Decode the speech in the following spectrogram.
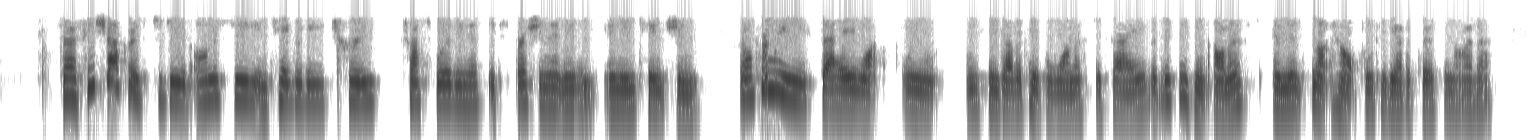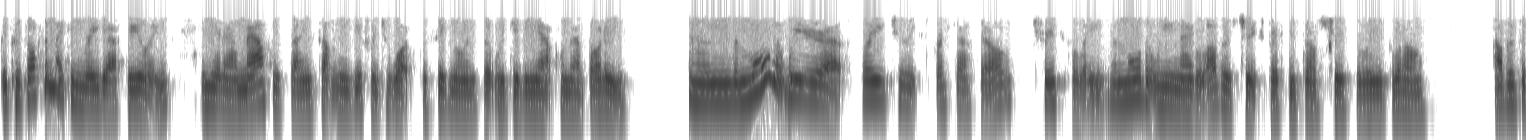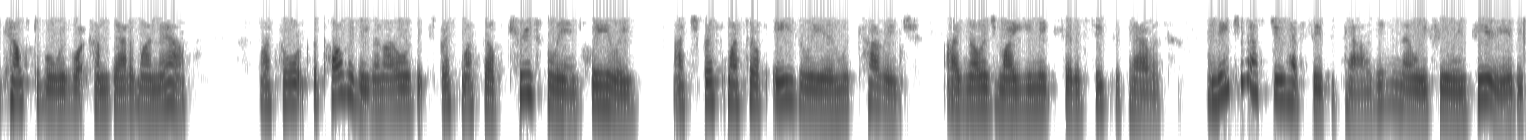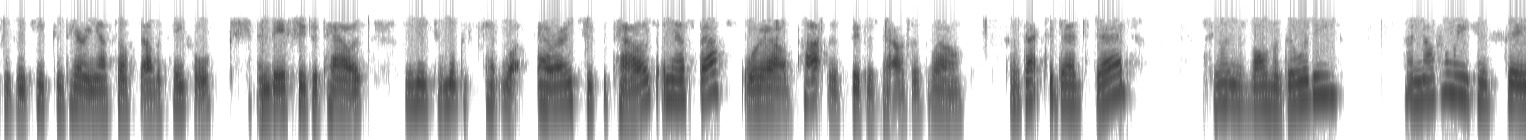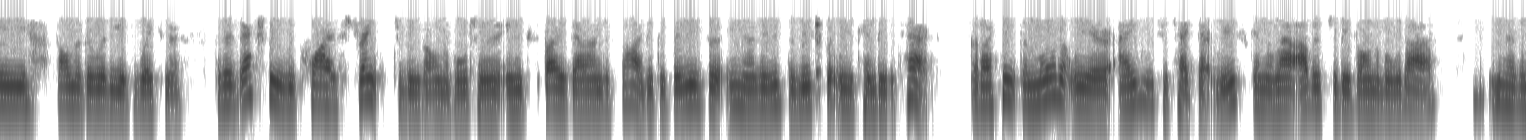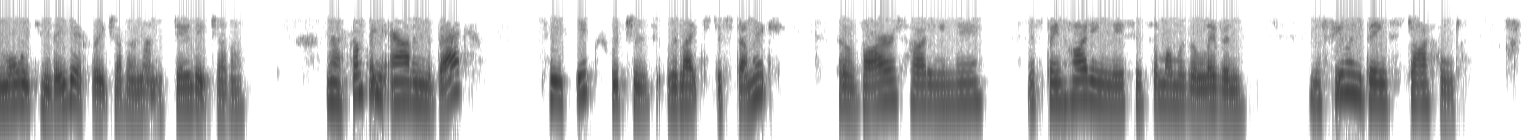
So fifth chakra is to do with honesty, integrity, truth, trustworthiness, expression, and, and intention. So often we say what we we think other people want us to say, but this isn't honest and it's not helpful to the other person either. Because often they can read our feelings and yet our mouth is saying something different to what the signal is that we're giving out from our body. And the more that we're free to express ourselves truthfully, the more that we enable others to express themselves truthfully as well. Others are comfortable with what comes out of my mouth. My thoughts are positive and I always express myself truthfully and clearly. I express myself easily and with courage. I acknowledge my unique set of superpowers. And each of us do have superpowers, even though we feel inferior because we keep comparing ourselves to other people and their superpowers. We need to look at what our own superpowers and our spouse or our partner's superpowers as well. So back to dad's dad, feeling of vulnerability. And often we can see vulnerability as weakness, but it actually requires strength to be vulnerable to and expose our underside because there is the, you know, there is the risk that we can be attacked. But I think the more that we are able to take that risk and allow others to be vulnerable with us, you know, the more we can be there for each other and understand each other. Now, something out in the back, T6, which is relates to stomach. So a virus hiding in there. It's been hiding in there since someone was 11. And the feeling of being stifled.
